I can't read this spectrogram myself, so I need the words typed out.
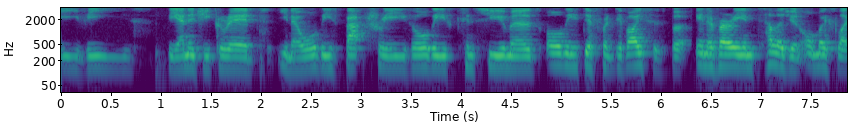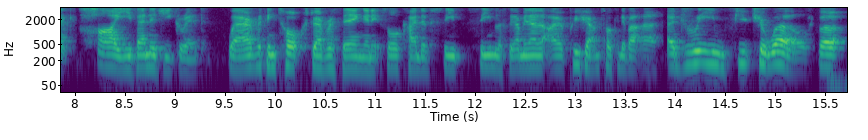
EVs, the energy grid, you know all these batteries, all these consumers, all these different devices, but in a very intelligent, almost like hive energy grid where everything talks to everything and it's all kind of se- seamlessly. I mean, I, I appreciate I'm talking about a, a dream future world, but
